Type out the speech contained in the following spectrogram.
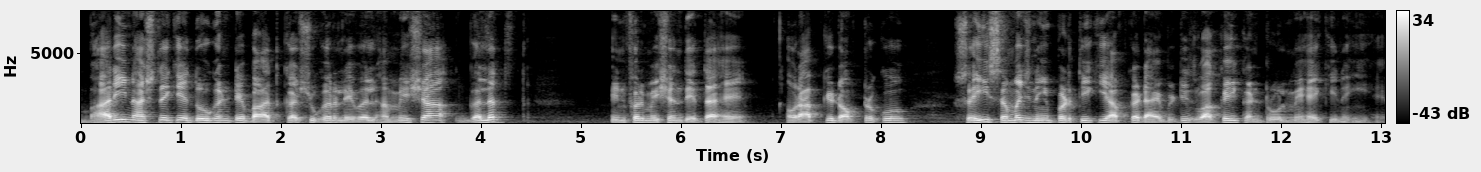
भारी नाश्ते के दो घंटे बाद का शुगर लेवल हमेशा गलत इन्फॉर्मेशन देता है और आपके डॉक्टर को सही समझ नहीं पड़ती कि आपका डायबिटीज़ वाकई कंट्रोल में है कि नहीं है।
